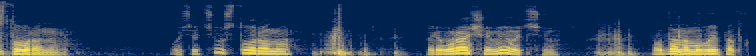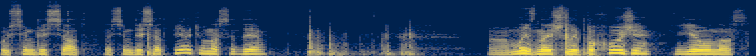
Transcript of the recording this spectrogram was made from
сторони. Ось оцю сторону. Переворачуємо і оцю. В даному випадку 70 на 75 у нас іде. Ми знайшли похожі, є у нас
